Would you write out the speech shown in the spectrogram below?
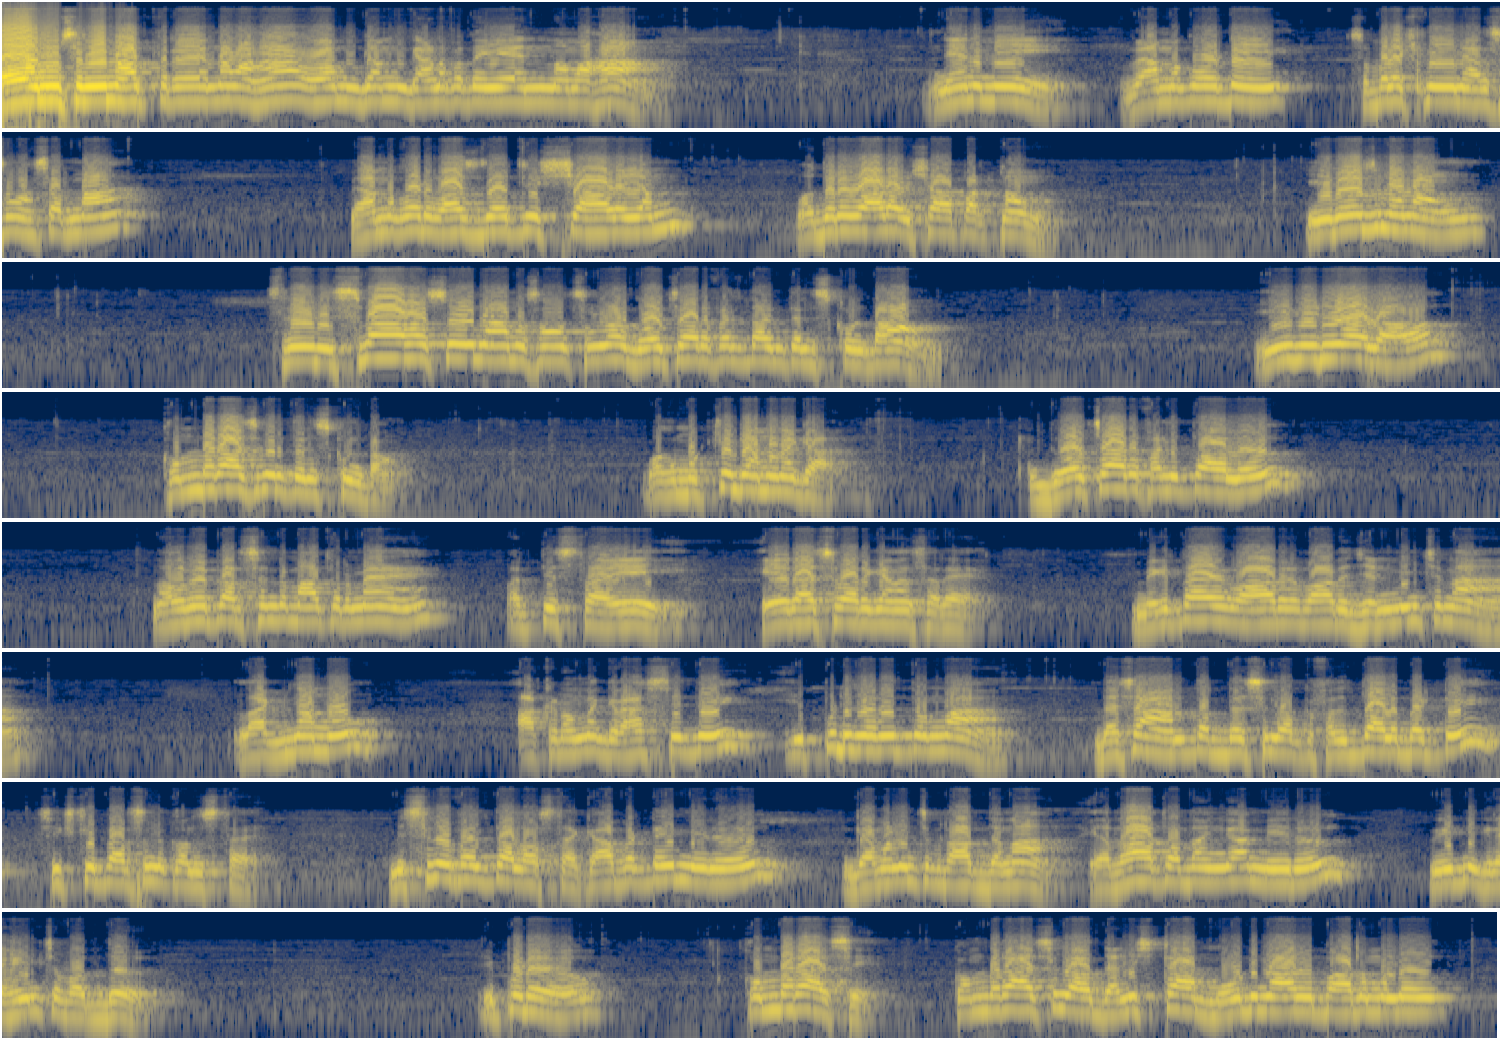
ఓం శ్రీమాత్రే నమ ఓం గం గణపతయే నమ. నేను మీ వేమకోటి సుబ్బలక్ష్మి నరసింహ శర్మ వేమకోటి వాసుజ్యోతిష్యాలయం మధురవాడ విశాఖపట్నం. ఈరోజు మనం శ్రీ విశ్వావసు నామ సంవత్సరంలో గోచార ఫలితాన్ని తెలుసుకుంటాం. ఈ వీడియోలో కుంభరాశి గురించి తెలుసుకుంటాం. ఒక ముఖ్య గమనిక గోచార ఫలితాలు నలభై పర్సెంట్ మాత్రమే వర్తిస్తాయి. ఏ రాశి వారికైనా సరే. మిగతా వారు వారు జన్మించిన లగ్నము అక్కడ ఉన్న గ్రహస్థితి ఇప్పుడు జరుగుతున్న దశ అంతర్దశలో ఒక ఫలితాలు బట్టి సిక్స్టీ పర్సెంట్ కలుస్తాయి. మిశ్రమ ఫలితాలు వస్తాయి. కాబట్టి మీరు గమనించి ప్రార్థన. యథాతథంగా మీరు వీటిని గ్రహించవద్దు. ఇప్పుడు కుంభరాశి. కుంభరాశిలో ధనిష్ట మూడు నాలుగు పాదములు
